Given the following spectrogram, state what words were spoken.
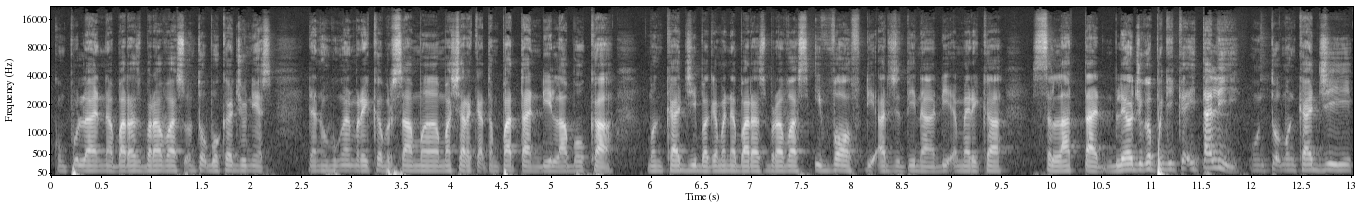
kumpulan uh, Baras Bravas untuk Boca Juniors dan hubungan mereka bersama masyarakat tempatan di La Boca mengkaji bagaimana Baras Bravas evolve di Argentina di Amerika Selatan. Beliau juga pergi ke Itali untuk mengkaji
